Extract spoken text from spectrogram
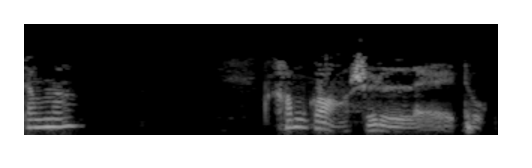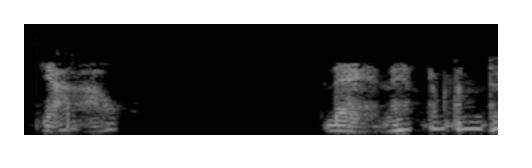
tâm nó, không còn sự lệ thuộc giả ảo, đè nén trong tâm thức.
